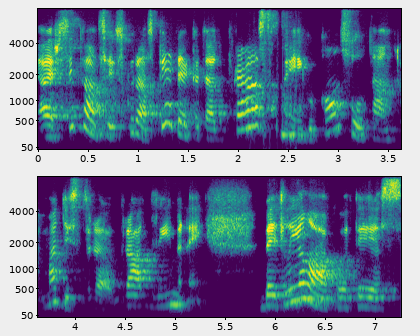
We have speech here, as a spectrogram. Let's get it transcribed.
Jā, ir situācijas, kurās pietiek ar tādu prasmīgu konsultantu, maģistra grādu līmenī, bet lielākoties,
